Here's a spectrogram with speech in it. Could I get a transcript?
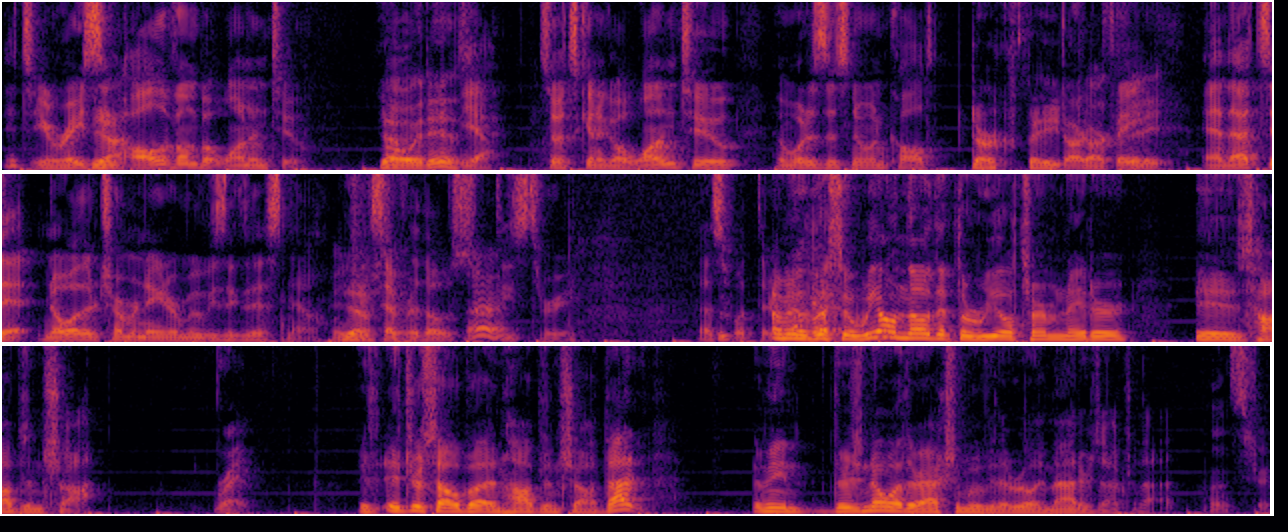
It's erasing Yeah. all of them but one and two. Yeah. Oh, it is. Yeah. So it's going to go one, two, and what is this new one called? Dark Fate. Dark, Dark Fate. Fate. And that's it. No other Terminator movies exist now. Yeah. Except for those, All right. these three. That's what they're. I mean, Okay. listen, we all know that the real Terminator is Hobbs and Shaw. right. Is Idris Elba and Hobbs and Shaw. That, I mean, there's no other action movie that really matters after that. That's true.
